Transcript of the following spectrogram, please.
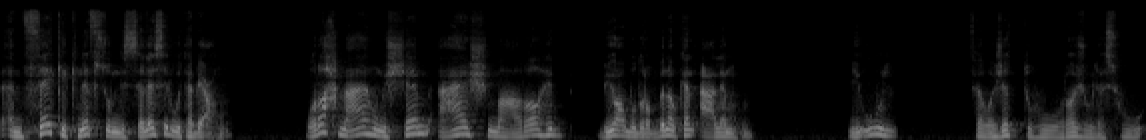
فقام فاكك نفسه من السلاسل وتابعهم. وراح معاهم الشام عاش مع راهب بيعبد ربنا وكان أعلمهم. بيقول فوجدته رجل سوء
